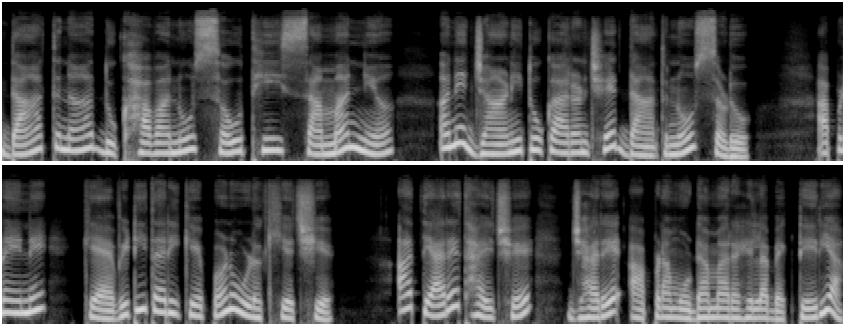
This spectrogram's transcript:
દાંતના દુખાવાનું સૌથી સામાન્ય અને જાણીતું કારણ છે દાંતનો સડો. આપણે એને કેવિટી તરીકે પણ ઓળખીએ છીએ. આ ત્યારે થાય છે જ્યારે આપણા મોઢામાં રહેલા બેક્ટેરિયા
